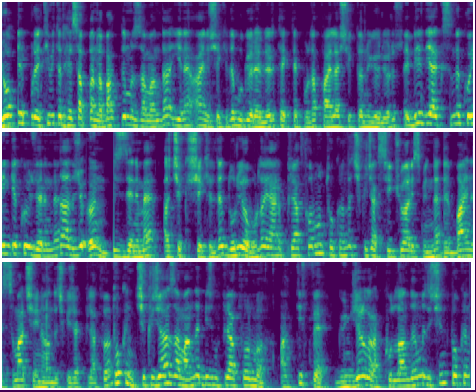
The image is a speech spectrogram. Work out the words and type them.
yok. Gelip buraya Twitter hesaplarına baktığımız zaman da yine aynı şekilde bu görevleri tek tek burada paylaştıklarını görüyoruz. Ve bir diğer kısımda CoinGecko üzerinde sadece ön izlenime açık şekilde duruyor burada. Yani platformun token'da çıkacak CQR isminde. E, Binance Smart Chain ağında çıkacak platform. Token çıkacağı zaman da biz bu platformu aktif ve güncel olarak kullandığımız için token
